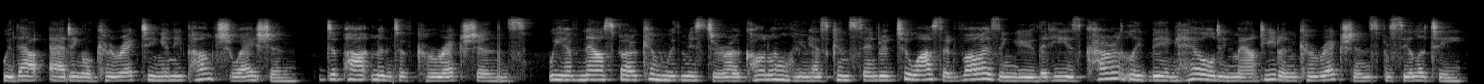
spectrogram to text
without adding or correcting any punctuation. Department of Corrections. We have now spoken with Mr. O'Connell who has consented to us advising you that he is currently being held in Mount Eden Corrections Facility.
